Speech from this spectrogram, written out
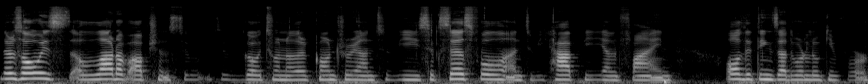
There's always a lot of options to, to go to another country and to be successful and to be happy and find all the things that we're looking for.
